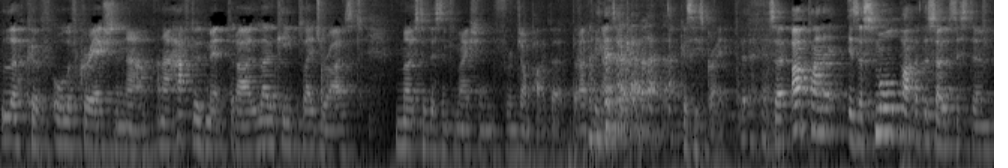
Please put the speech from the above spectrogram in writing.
look of all of creation now, and I have to admit that I low key plagiarized most of this information from John Piper, but I think that's okay because he's great. So, our planet is a small part of the solar system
